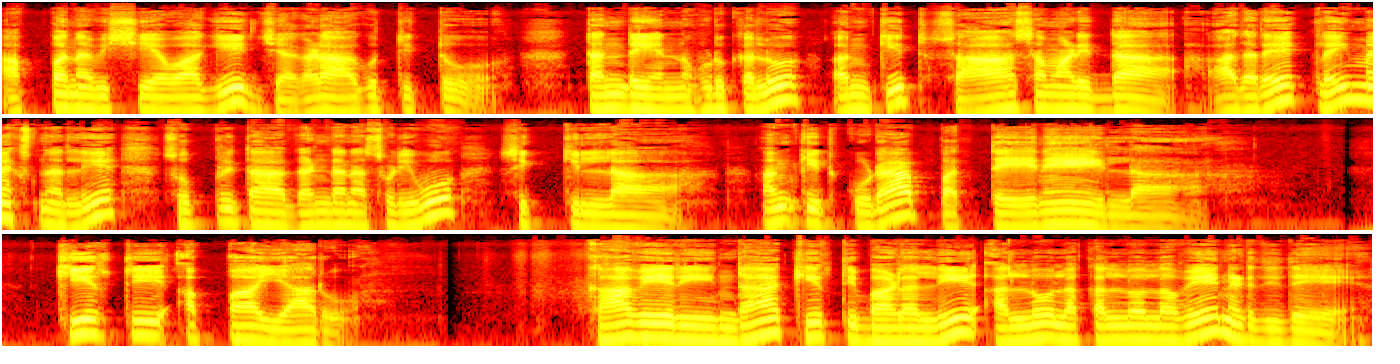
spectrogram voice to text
ಅಪ್ಪನ ವಿಷಯವಾಗಿ ಜಗಳ ಆಗುತ್ತಿತ್ತು. ತಂದೆಯನ್ನು ಹುಡುಕಲು ಅಂಕಿತ್ ಸಾಹಸ ಮಾಡಿದ್ದ. ಆದರೆ ಕ್ಲೈಮ್ಯಾಕ್ಸ್ನಲ್ಲಿ ಸುಪ್ರೀತಾ ಗಂಡನ ಸುಳಿವು ಸಿಕ್ಕಿಲ್ಲ. ಅಂಕಿತ್ ಕೂಡ ಪತ್ತೇನೇ ಇಲ್ಲ. ಕೀರ್ತಿ ಅಪ್ಪ ಯಾರು? ಕಾವೇರಿಯಿಂದ ಕೀರ್ತಿ ಬಾಳಲ್ಲಿ ಅಲ್ಲೋಲ ಕಲ್ಲೋಲವೇ ನಡೆದಿದೆ.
